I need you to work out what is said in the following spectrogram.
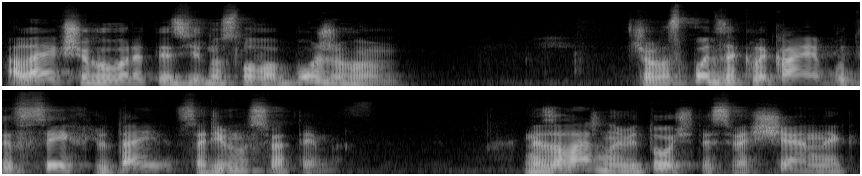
Але якщо говорити згідно Слова Божого, що Господь закликає бути всіх людей все рівно святими. Незалежно від того, чи ти священник,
